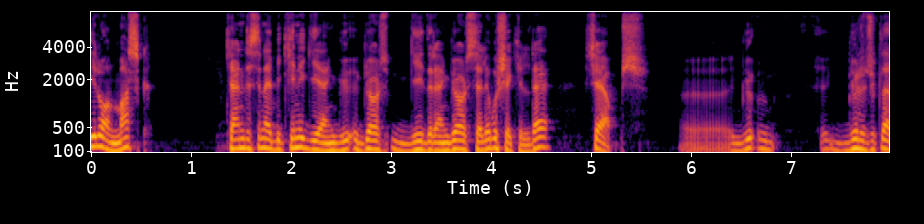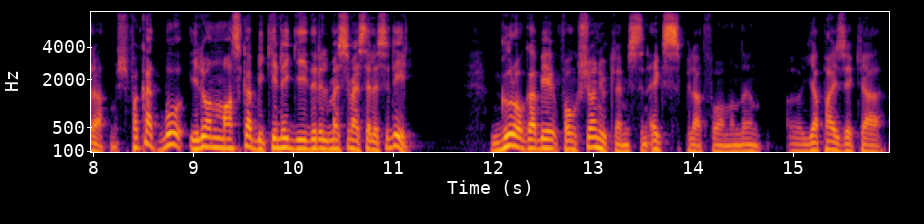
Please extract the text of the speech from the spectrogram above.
Elon Musk kendisine bikini giyen gör, giydiren görseli bu şekilde şey yapmış. E, gü, gülücükler atmış. Fakat bu Elon Musk'a bikini giydirilmesi meselesi değil. Grok'a bir fonksiyon yüklemişsin X platformundan e, yapay zeka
